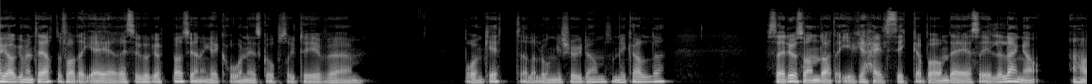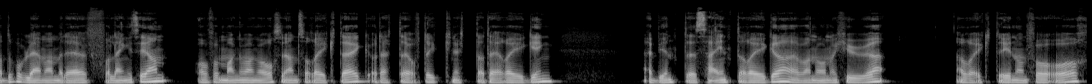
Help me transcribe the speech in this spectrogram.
Jeg argumenterte for at jeg er i risikogruppe, siden jeg har kronisk obstruktiv eh, bronkitt, eller lungesykdom, som de kaller det. Så er det jo sånn da at jeg er ikke helt sikker på om det er så ille lenger. Jeg hadde problemer med det for lenge siden, og for mange, mange år siden så røykte jeg, og dette er ofte knytta til røyking. Jeg begynte seint å røyke, jeg var noen og tjue, jeg røykte i noen få år,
